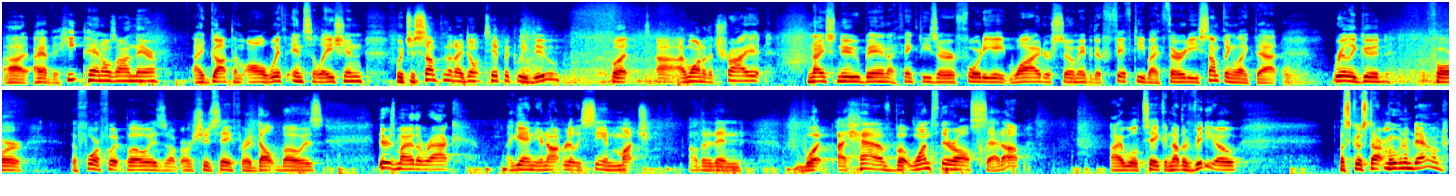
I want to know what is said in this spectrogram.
Uh, I have the heat panels on there. I got them all with insulation, which is something that I don't typically do, but uh, I wanted to try it. Nice new bin. I think these are 48 wide or so. Maybe they're 50 by 30, something like that. Really good for the four foot boas, or should say for adult boas. There's my other rack. Again, you're not really seeing much other than what I have, but once they're all set up, I will take another video. Let's go start moving them down.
